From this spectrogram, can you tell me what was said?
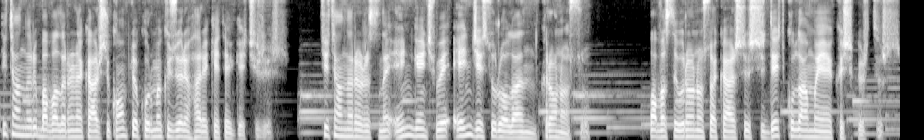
Titanları babalarına karşı komplo kurmak üzere harekete geçirir. Titanlar arasında en genç ve en cesur olan Kronos'u, babası Uranos'a karşı şiddet kullanmaya kışkırtır.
